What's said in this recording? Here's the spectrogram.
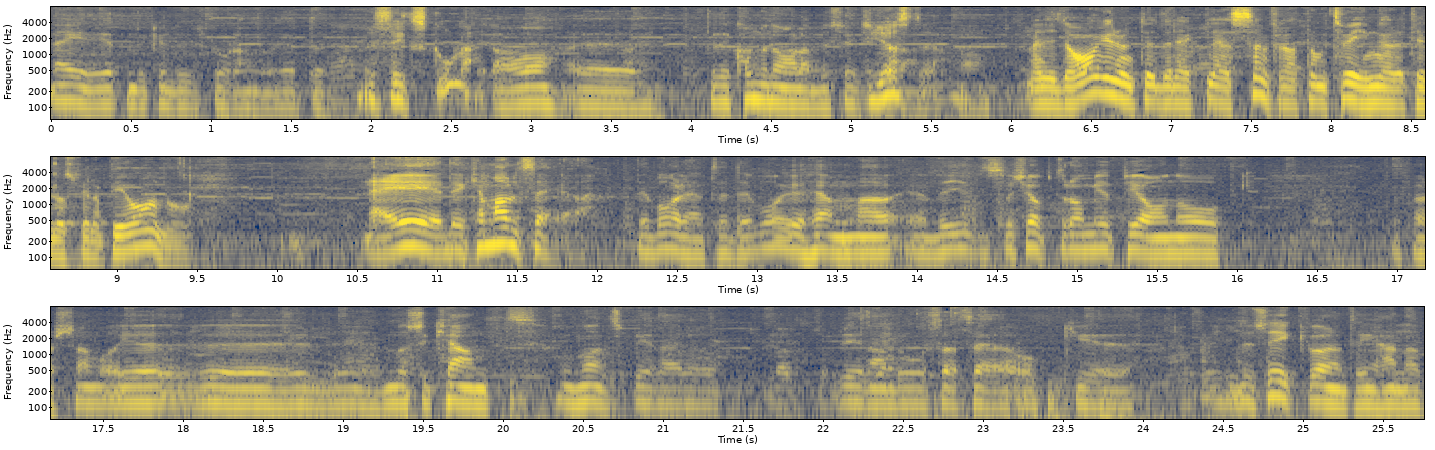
nej det heter inte kulturskolan, det Musikskolan? ja, eh, det kommunala musikskolan. Just det. Ja. Men idag är du inte direkt ledsen för att de tvingar dig till att spela piano. Nej, det kan man väl säga. Det var det inte. Det var ju hemma. Vi, så köpte de ett piano och farsan var ju eh, musikant och munspelare och redan då så att säga. Och eh, musik var någonting han hade,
